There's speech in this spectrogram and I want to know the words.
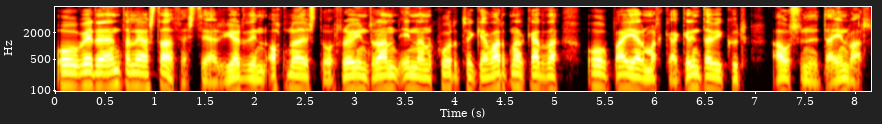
og verið endanlega staðfest þegar jörðin opnaðist og hraun rann innan hórutökja varnargarða og bæjarmarka Grindavíkur á sunnudaginn var.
